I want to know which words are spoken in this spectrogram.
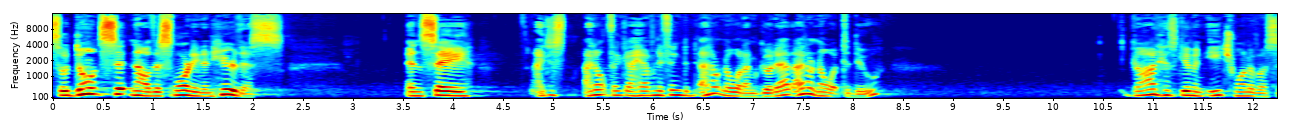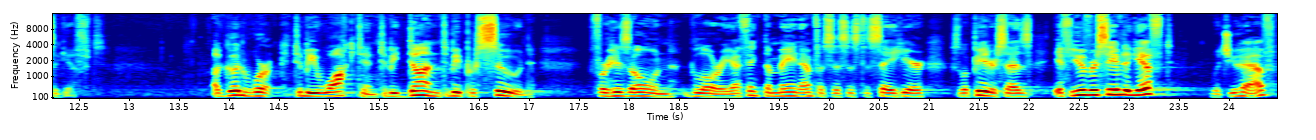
So don't sit now this morning and hear this and say, I just, I don't think I have anything to, I don't know what I'm good at. I don't know what to do. God has given each one of us a gift, a good work to be walked in, to be done, to be pursued for his own glory. I think the main emphasis is to say here is what Peter says if you've received a gift, which you have,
